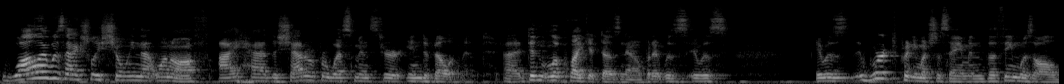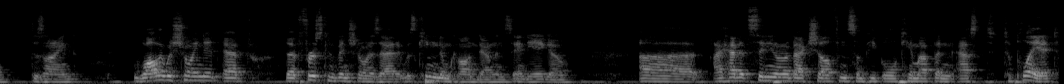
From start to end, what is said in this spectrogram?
while I was actually showing that one off, I had the Shadow over Westminster in development. Uh, it didn't look like it does now, but it was it was it was it worked pretty much the same, and the theme was all designed. While I was showing it at that first convention I was at, it was Kingdom Con down in San Diego. Uh, I had it sitting on a back shelf, and some people came up and asked to play it,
